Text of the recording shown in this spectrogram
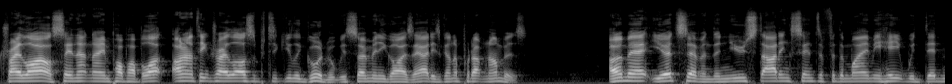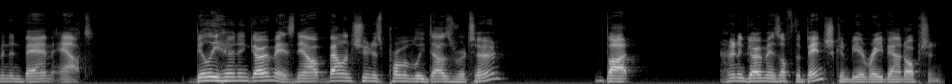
Trey Lyles, seen that name pop up a lot. I don't think Trey Lyles is particularly good, but with so many guys out, he's going to put up numbers. Omer Yurtseven, the new starting center for the Miami Heat with Dedmon and Bam out. Willy Hernangomez. Now, Valanciunas probably does return, but Hernangomez off the bench can be a rebound option.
